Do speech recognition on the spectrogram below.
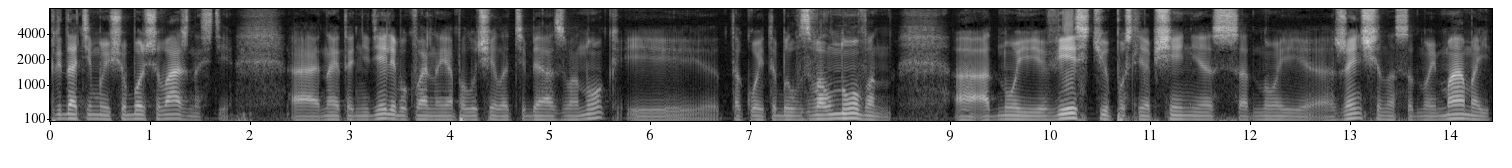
придать ему еще больше важности. На этой неделе буквально я получил от тебя звонок, и такой ты был взволнован а, одной вестью после общения с одной э, женщиной, с одной мамой.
